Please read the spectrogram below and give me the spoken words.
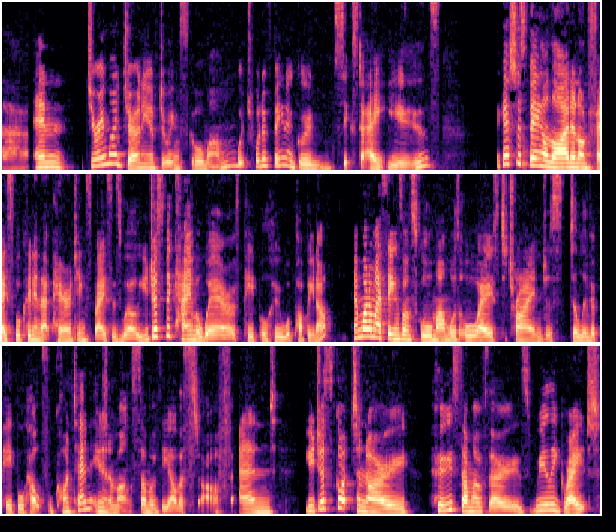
Uh, and during my journey of doing School Mum, which would have been a good six to eight years, I guess just being online and on Facebook and in that parenting space as well, you just became aware of people who were popping up. And one of my things on School Mum was always to try and just deliver people helpful content in and amongst some of the other stuff. And you just got to know who some of those really great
